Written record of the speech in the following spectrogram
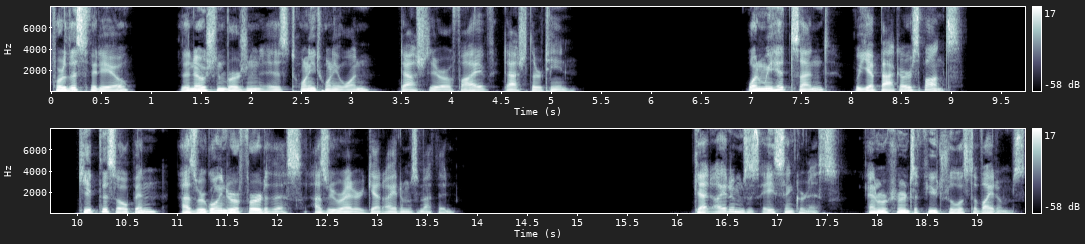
For this video, the Notion version is 2021-05-13. When we hit send, we get back our response. Keep this open, as we're going to refer to this as we write our getItems method. GetItems is asynchronous, and returns a future list of items.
